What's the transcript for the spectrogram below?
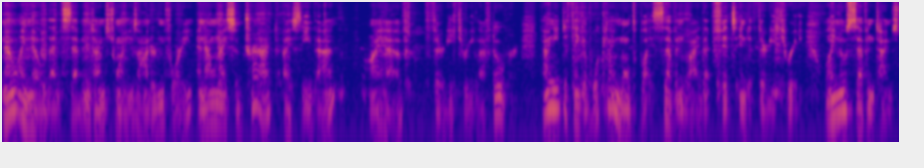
now I know that 7 times 20 is 140. And now when I subtract, I see that I have 33 left over. Now I need to think of what can I multiply 7 by that fits into 33. Well, I know 7 times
